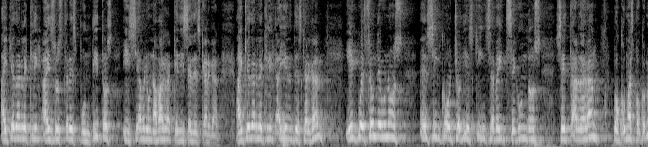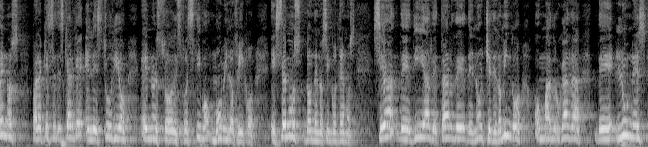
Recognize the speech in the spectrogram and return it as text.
Hay que darle clic a esos tres puntitos y se abre una barra que dice descargar. Hay que darle clic ahí en descargar y en cuestión de unos 5, 8, 10, 15, 20 segundos se tardarán, poco más, poco menos, para que se descargue el estudio en nuestro dispositivo móvil o fijo. Estemos donde nos encontremos sea de día, de tarde, de noche, de domingo o madrugada de lunes,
